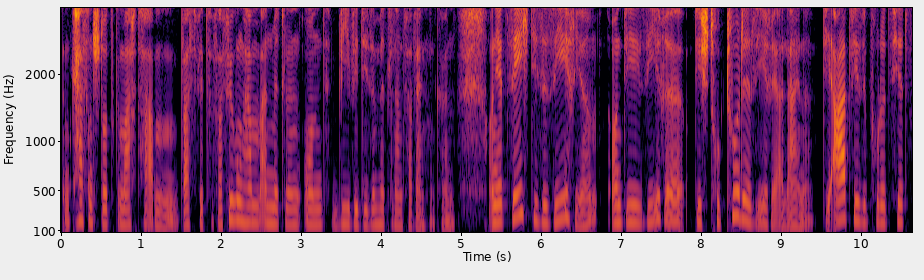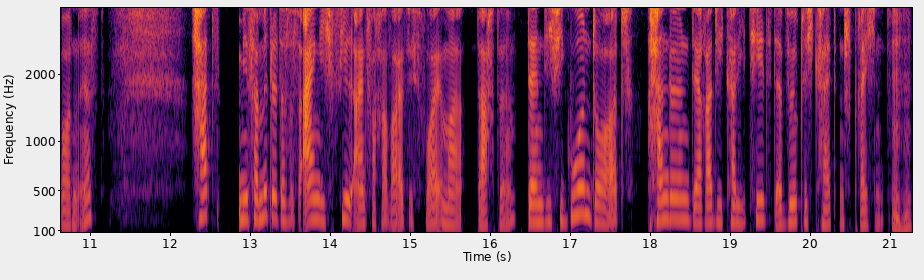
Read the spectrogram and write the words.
einen Kassensturz gemacht haben, was wir zur Verfügung haben an Mitteln und wie wir diese Mittel dann verwenden können. Und jetzt sehe ich diese Serie und die Serie, die Struktur der Serie alleine, die Art, wie sie produziert worden ist, hat mir vermittelt, dass es eigentlich viel einfacher war, als ich es vorher immer dachte. Denn die Figuren dort handeln der Radikalität der Wirklichkeit entsprechend. Mhm.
